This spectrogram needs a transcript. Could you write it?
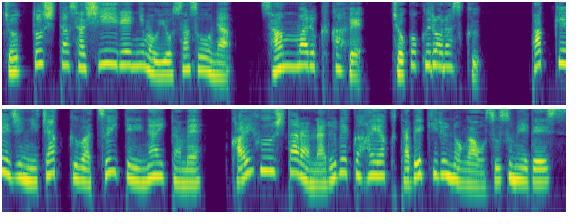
ちょっとした差し入れにも良さそうなサンマルクカフェ、チョコクロラスク。パッケージにチャックはついていないため、開封したらなるべく早く食べきるのがおすすめです。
